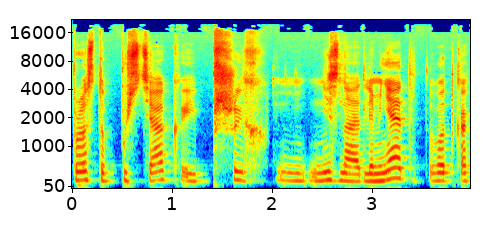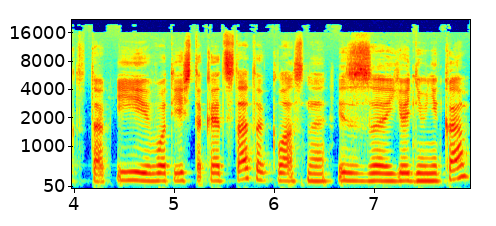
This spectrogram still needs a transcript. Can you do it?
просто пустяк и пших. Не знаю, для меня это вот как-то так. И вот есть такая цитата классная из ее дневника.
